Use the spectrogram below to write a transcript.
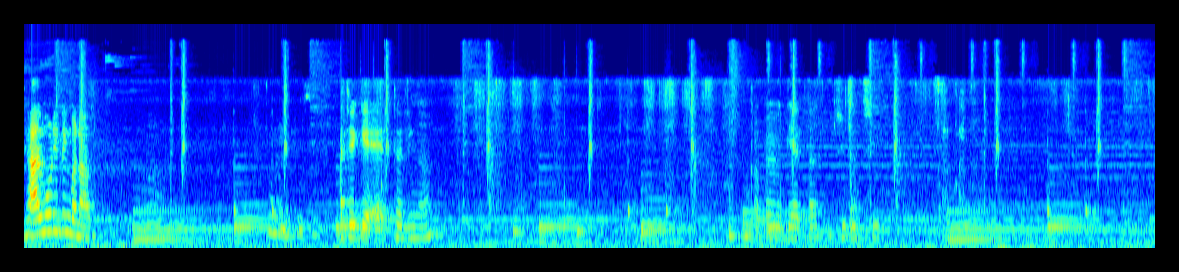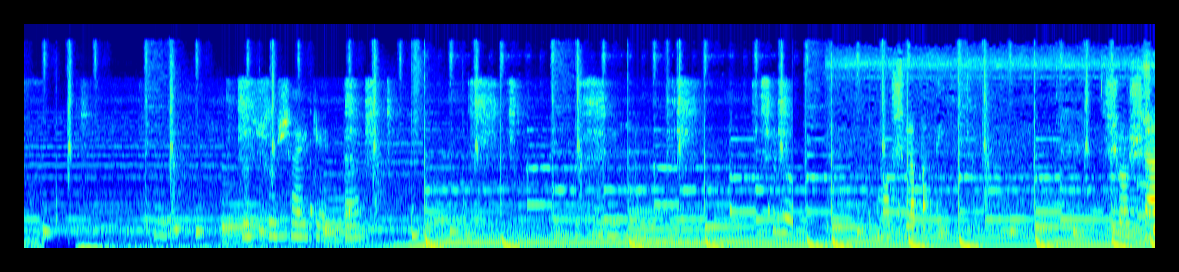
झाल मुड़ी लिंग बनाओ aja kayak telinga કપાવી ગયા હતા પછી પછી સુસાઈ মশলাপাতি। শসা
